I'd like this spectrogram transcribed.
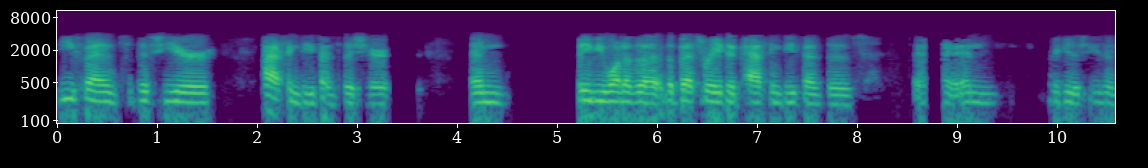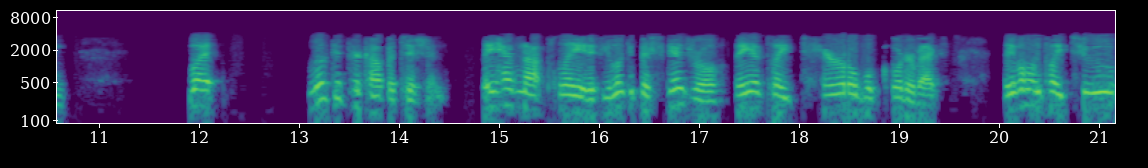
defense this year, passing defense this year, and maybe one of the the best rated passing defenses in regular season. But look at their competition. They have not played. If you look at their schedule, they have played terrible quarterbacks. They've only played two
